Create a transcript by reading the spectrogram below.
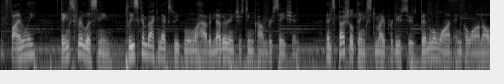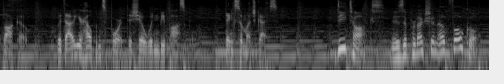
Finally, thanks for listening. Please come back next week when we'll have another interesting conversation. And special thanks to my producers Ben Lawant and Galan Aldaco. Without your help and support, this show wouldn't be possible. Thanks so much, guys. DTALKS is a production of Vokal.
